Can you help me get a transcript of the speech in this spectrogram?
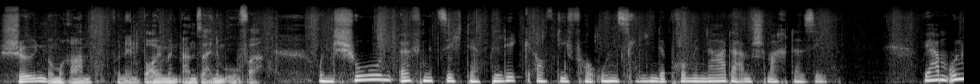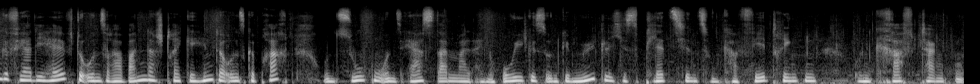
schön umrahmt von den Bäumen an seinem Ufer. Und schon öffnet sich der Blick auf die vor uns liegende Promenade am Schmachtersee. Wir haben ungefähr die Hälfte unserer Wanderstrecke hinter uns gebracht und suchen uns erst einmal ein ruhiges und gemütliches Plätzchen zum Kaffee trinken und Kraft tanken.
